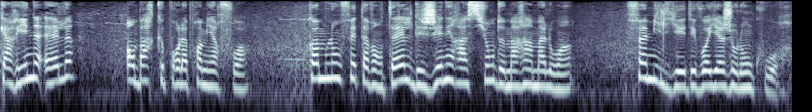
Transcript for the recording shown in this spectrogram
Karine, elle, embarque pour la première fois, comme l'ont fait avant elle des générations de marins malouins, familiers des voyages au long cours.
